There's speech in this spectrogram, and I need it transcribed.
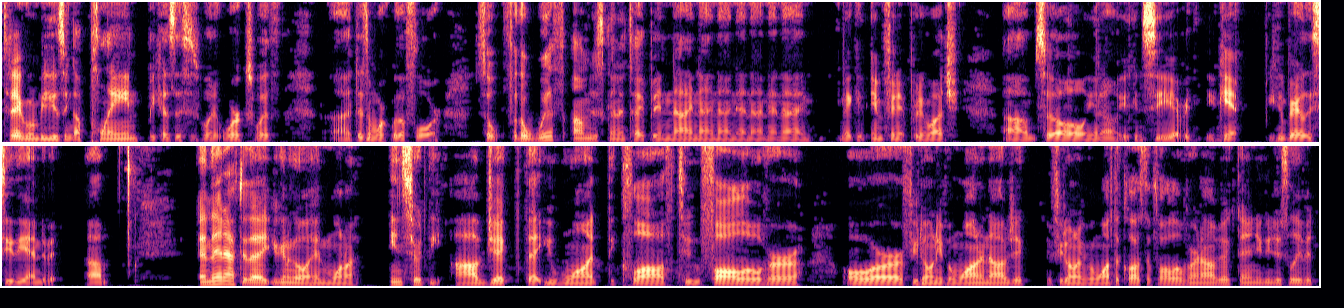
today we're going to be using a plane because this is what it works with. Uh, it doesn't work with a floor. So for the width, I'm just going to type in 9999999, make it infinite pretty much. Um, so you know you can see every you can't you can barely see the end of it. Um, and then after that, you're going to go ahead and want to insert the object that you want the cloth to fall over or if you don't even want an object, if you don't even want the cloth to fall over an object, then you can just leave it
